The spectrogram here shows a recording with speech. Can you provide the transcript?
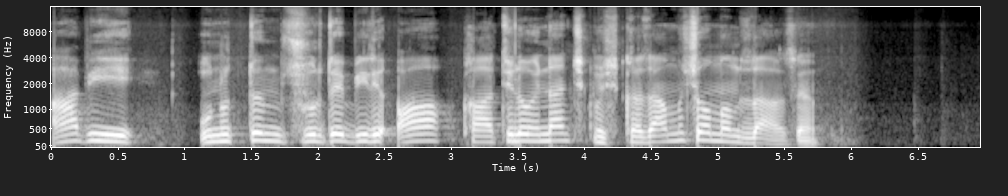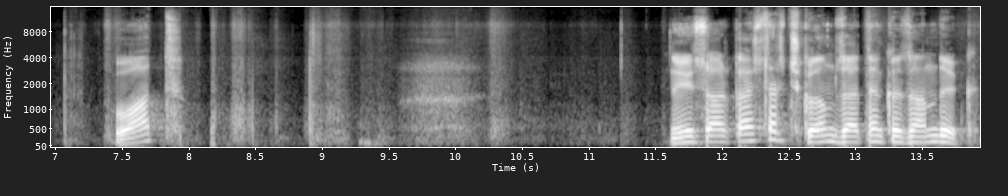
Abi unuttum şurada biri aa katil oyundan çıkmış. Kazanmış olmamız lazım. What? Neyse arkadaşlar çıkalım zaten kazandık.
